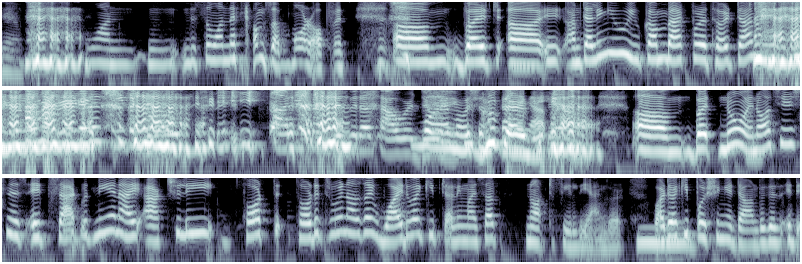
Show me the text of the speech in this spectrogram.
Yeah. one mm, this is the one that comes up more often um, but uh, i'm telling you you come back for a third time you- You're see the growth in each time you come visit us how we're More doing. emotions group therapy. up. um, but no, in all seriousness, it sat with me, and I actually thought thought it through, and I was like, why do I keep telling myself not to feel the anger? Why do I keep pushing it down? Because it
